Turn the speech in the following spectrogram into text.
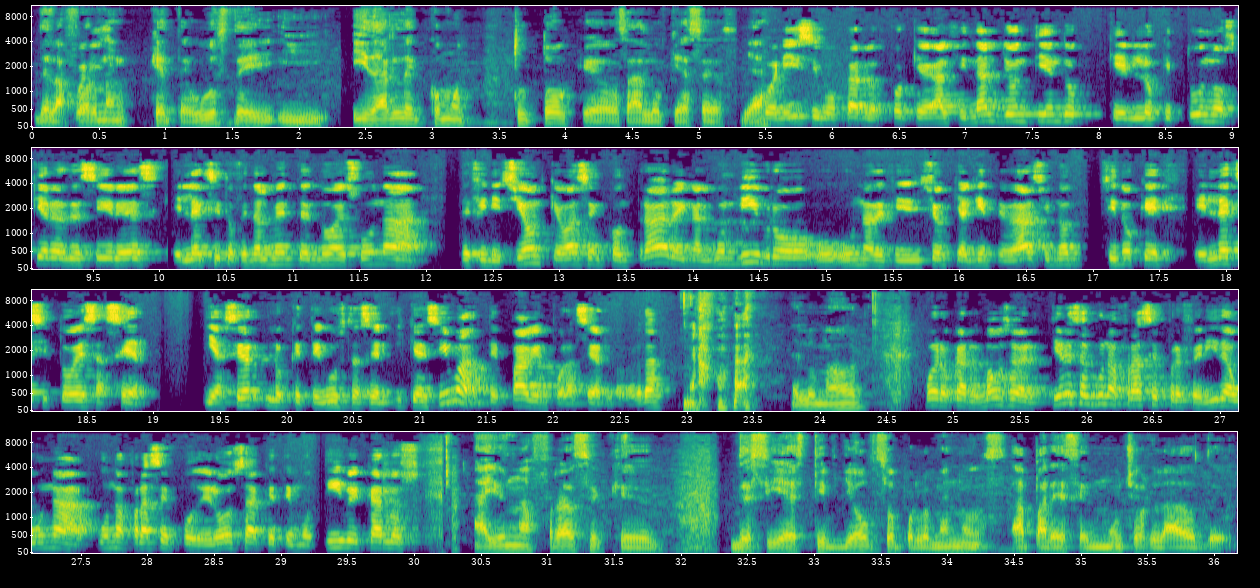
de la forma en que te guste y, y, darle como tu toque, o sea, lo que haces. ¿ya? Buenísimo, Carlos, porque al final yo entiendo que lo que tú nos quieres decir es que el éxito finalmente no es una definición que vas a encontrar en algún libro o una definición que alguien te da, sino, sino que el éxito es hacer y hacer lo que te gusta hacer y que encima te paguen por hacerlo, ¿verdad? es lo mejor. Bueno, Carlos, vamos a ver, ¿tienes alguna frase preferida, una, una frase poderosa que te motive, Carlos? Hay una frase que decía Steve Jobs, o por lo menos aparece en muchos lados de,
